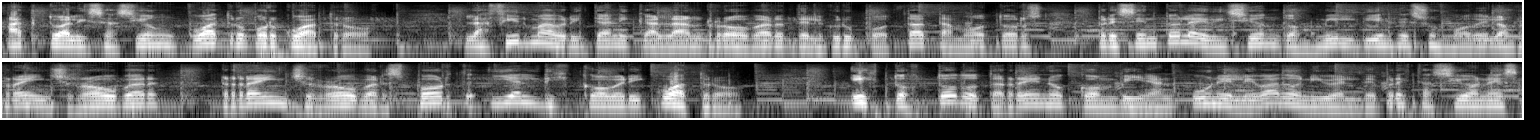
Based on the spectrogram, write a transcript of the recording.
Actualización 4x4. La firma británica Land Rover del grupo Tata Motors presentó la edición 2010 de sus modelos Range Rover, Range Rover Sport y el Discovery 4. Estos todoterreno combinan un elevado nivel de prestaciones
